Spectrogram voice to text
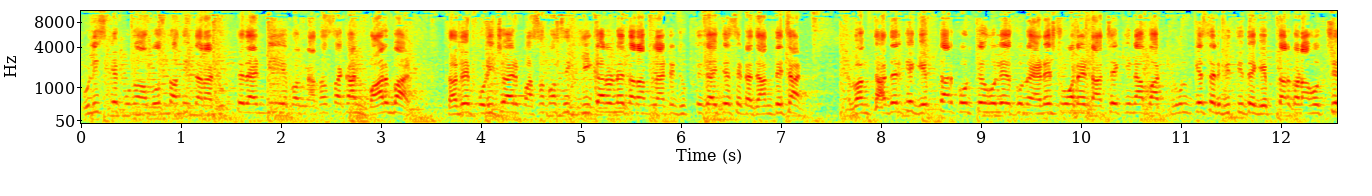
পুলিশকে কোনো অবস্থাতেই তারা ঢুকতে দেননি এবং নাদাসা খান বারবার তাদের পরিচয়ের পাশাপাশি কী কারণে তারা ফ্ল্যাটে ঢুকতে চাইছে সেটা জানতে চান এবং তাদেরকে গ্রেপ্তার করতে হলে কোনো অ্যারেস্ট ওয়ারেন্ট আছে কিনা বা কোন কেসের ভিত্তিতে গ্রেপ্তার করা হচ্ছে,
